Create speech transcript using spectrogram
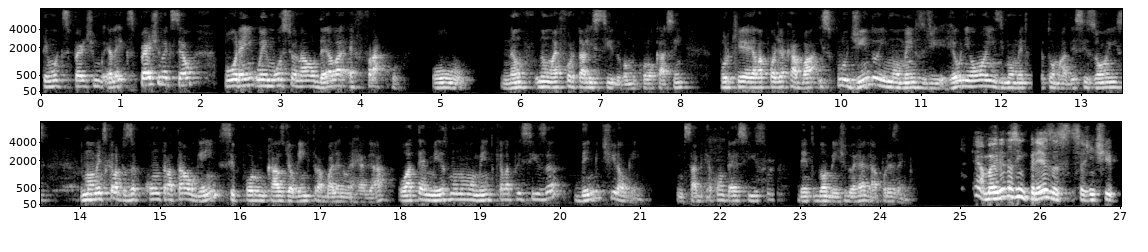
tem um expert, ela é expert no Excel, porém o emocional dela é fraco ou não não é fortalecido, vamos colocar assim, porque ela pode acabar explodindo em momentos de reuniões, em momentos de tomar decisões, em momentos que ela precisa contratar alguém, se for um caso de alguém que trabalha no RH, ou até mesmo no momento que ela precisa demitir alguém. A gente sabe que acontece isso dentro do ambiente do RH, por exemplo. É, a maioria das empresas, se a gente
